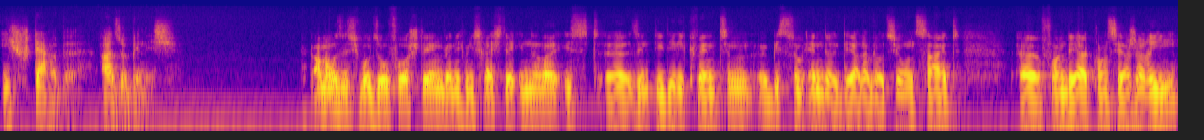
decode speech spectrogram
ich sterbe, also bin ich. Ja, man muss sich wohl so vorstellen, wenn ich mich recht erinnere, ist, äh, sind die Delinquenten äh, bis zum Ende der Revolutionszeit äh, von der Conciergerie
